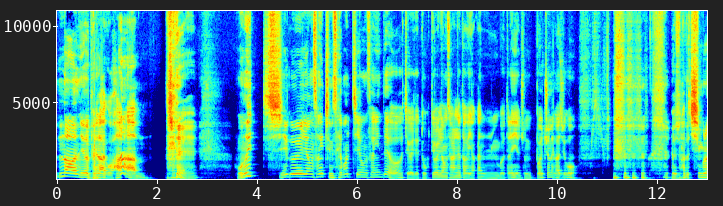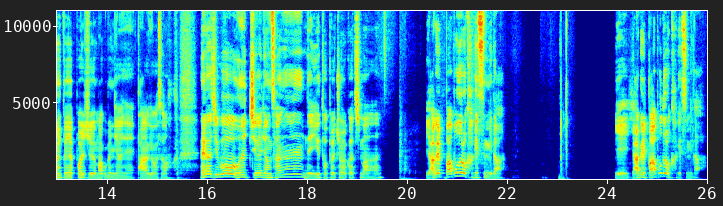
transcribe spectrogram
넌 옆에라고 함. 예. 오늘 찍을 영상이 지금 세 번째 영상인데요. 제가 이제 독듀얼 영상 하려다가 약간 뭐더라 요즘 뻘쭘해가지고 요즘 하도 친구랑 있더니 뻘쭘하고면요. 네, 방학이 와서 해가지고 오늘 찍을 영상은 네 이게 더 뻘쭘할 것 같지만 약을 빠보도록 하겠습니다. 예, 약을 빠보도록 하겠습니다.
